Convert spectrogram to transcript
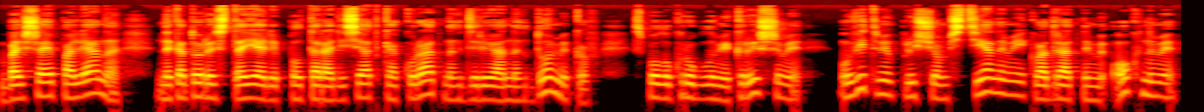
Большая поляна, на которой стояли полтора десятка аккуратных деревянных домиков с полукруглыми крышами, увитыми плющом стенами и квадратными окнами,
